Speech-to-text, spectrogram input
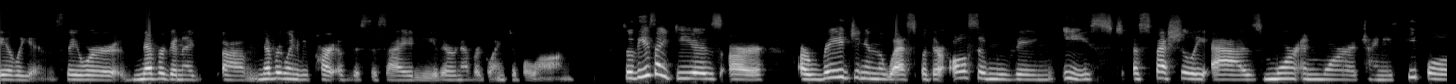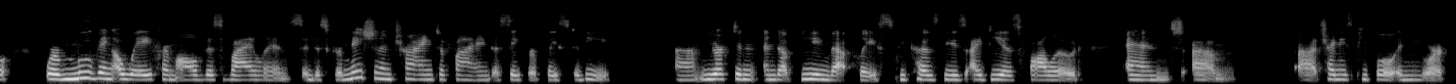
aliens. They were never going to, um, never going to be part of this society. They were never going to belong. So these ideas are are raging in the West, but they're also moving east, especially as more and more Chinese people were moving away from all of this violence and discrimination and trying to find a safer place to be. Um, New York didn't end up being that place because these ideas followed, and um, uh, Chinese people in New York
